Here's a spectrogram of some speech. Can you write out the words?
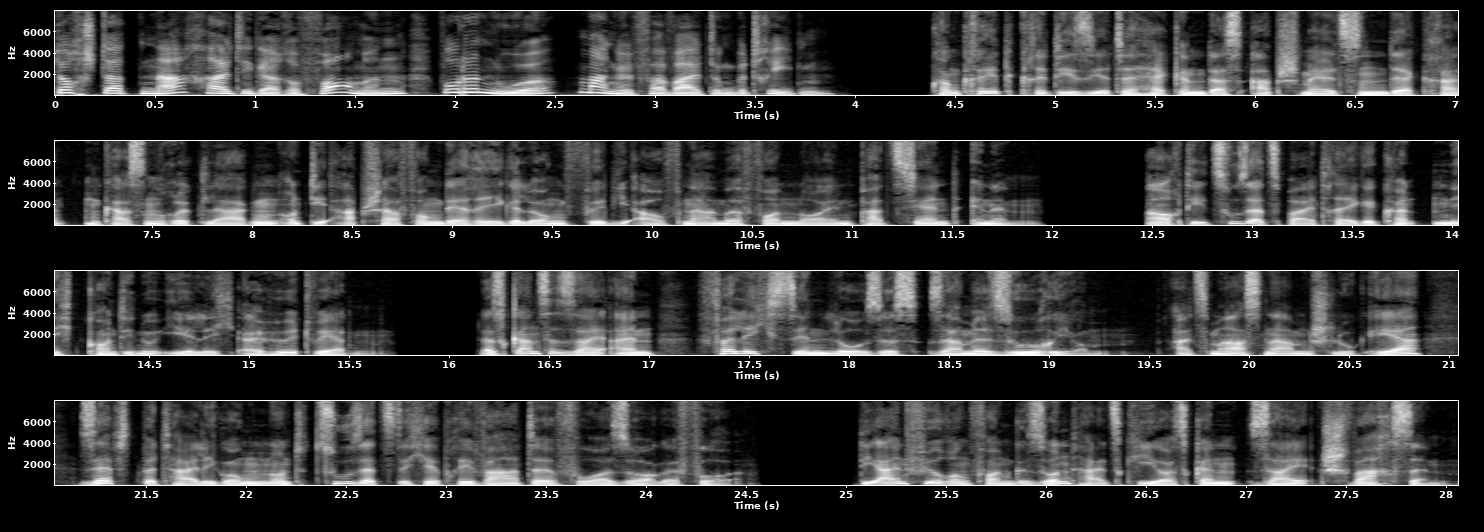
Doch statt nachhaltiger Reformen wurde nur Mangelverwaltung betrieben. Konkret kritisierte Hecken das Abschmelzen der Krankenkassenrücklagen und die Abschaffung der Regelung für die Aufnahme von neuen PatientInnen. Auch die Zusatzbeiträge könnten nicht kontinuierlich erhöht werden. Das Ganze sei ein völlig sinnloses Sammelsurium. Als Maßnahmen schlug er Selbstbeteiligungen und zusätzliche private Vorsorge vor. Die Einführung von Gesundheitskiosken sei Schwachsinn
